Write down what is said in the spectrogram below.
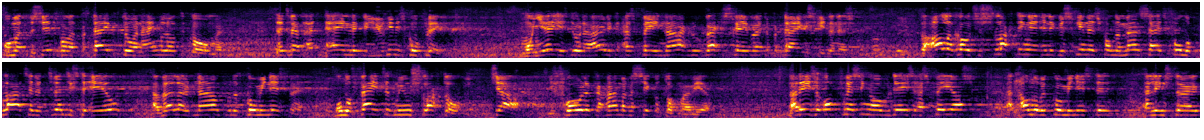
om het bezit van het partijkantoor in Hengelo te komen. Dit werd uiteindelijk een juridisch conflict. Monnier is door de huidige SP nagenoeg weggeschreven uit de partijgeschiedenis. De allergrootste slachtingen in de geschiedenis van de mensheid vonden plaats in de 20e eeuw en wel uit naam van het communisme. 150 miljoen slachtoffers. Tja, die vrolijke hamer en sikkel toch maar weer. Na deze opfrissing over deze SP'ers en andere communisten en linkstuig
